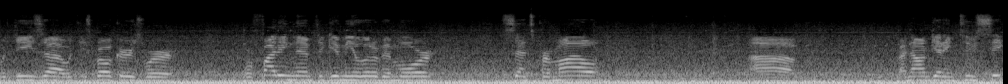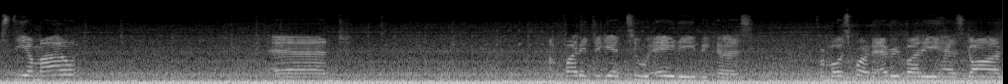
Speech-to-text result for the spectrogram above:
with these uh, with these brokers, we're we're fighting them to give me a little bit more cents per mile. Uh, right now, I'm getting 260 a mile, and I'm fighting to get 280 because for most part, everybody has gone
